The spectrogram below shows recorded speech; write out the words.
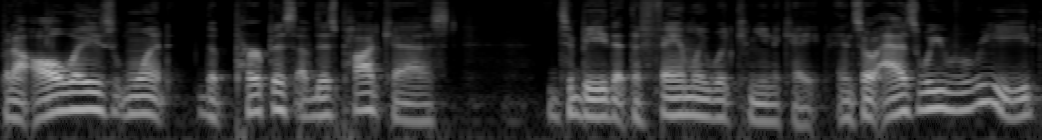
but I always want the purpose of this podcast to be that the family would communicate. And so as we read,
